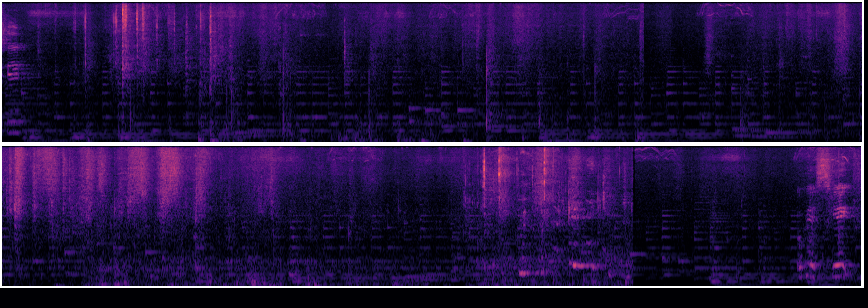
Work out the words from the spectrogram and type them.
escaped.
